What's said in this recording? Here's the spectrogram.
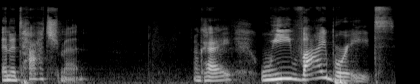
an attachment. Okay? We vibrate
